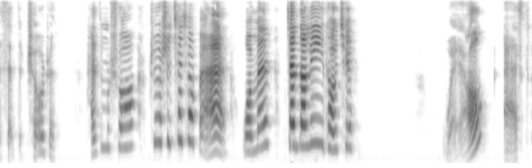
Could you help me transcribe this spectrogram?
said the children. 孩子们说：“这是跷跷板， 我们站到另一头去。”Well, asked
